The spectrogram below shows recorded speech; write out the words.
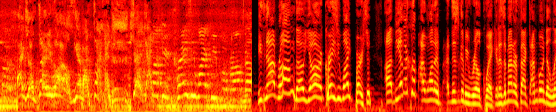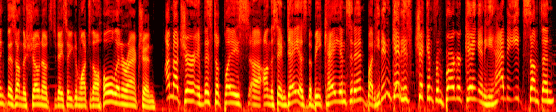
I drove 30 miles to get my fucking chicken. Fucking crazy white people, bro. He's not wrong, though. You're a crazy white person. Uh, the other clip I want to, this is going to be real quick. And as a matter of fact, I'm going to link this on the show notes today so you can watch the whole interaction. I'm not sure if this took place uh, on the same day as the BK incident, but he didn't get his chicken from Burger King and he had to eat something.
